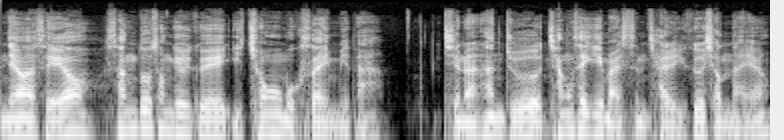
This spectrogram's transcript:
안녕하세요. 상도성결교회 이청호 목사입니다. 지난 한 주 창세기 말씀 잘 읽으셨나요?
